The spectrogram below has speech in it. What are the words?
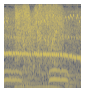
Mm-hmm.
